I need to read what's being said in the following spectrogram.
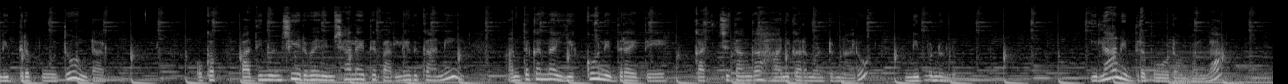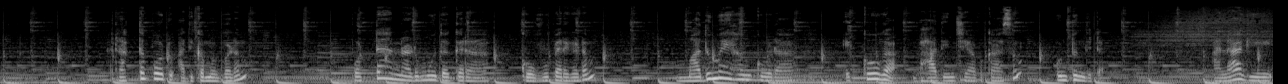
నిద్రపోతూ ఉంటారు. ఒక పది నుంచి ఇరవై నిమిషాలు అయితే పర్లేదు కానీ అంతకన్నా ఎక్కువ నిద్ర అయితే ఖచ్చితంగా హానికరం అంటున్నారు నిపుణులు. ఇలా నిద్రపోవడం వల్ల రక్తపోటు అధికమవ్వడం పొట్ట నడుము దగ్గర కొవ్వు పెరగడం మధుమేహం కూడా ఎక్కువగా బాధించే అవకాశం ఉంటుందిట. అలాగే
